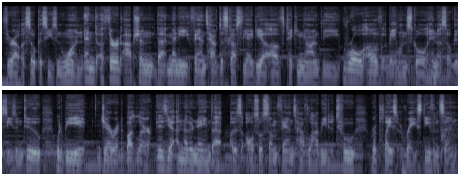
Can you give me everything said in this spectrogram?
throughout Ahsoka Season 1. And a third option that many fans have discussed the idea of taking on the role of Baylan Skoll in Ahsoka Season 2 would be Gerard Butler, is yet another name that is also some fans have lobbied to replace Ray Stevenson.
